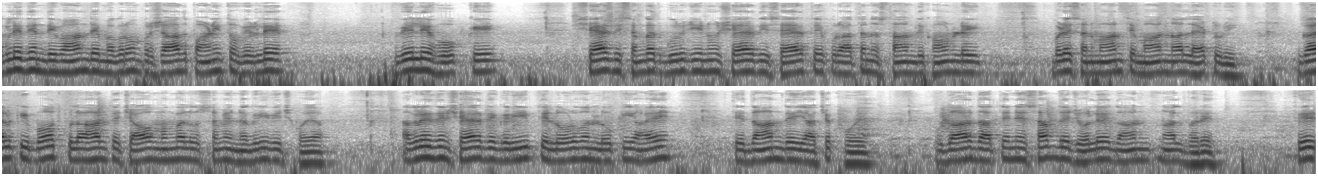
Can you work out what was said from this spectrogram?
ਅਗਲੇ ਦਿਨ ਦੀਵਾਨ ਦੇ ਮਗਰੋਂ ਪ੍ਰਸ਼ਾਦ ਪਾਣੀ ਤੋਂ ਵਿਰਲੇ ਵੇਲੇ ਹੋ ਕੇ ਸ਼ਹਿਰ ਦੀ ਸੰਗਤ ਗੁਰੂ ਜੀ ਨੂੰ ਸ਼ਹਿਰ ਦੀ ਸੈਰ ਤੇ ਪੁਰਾਤਨ ਸਥਾਨ ਦਿਖਾਉਣ ਲਈ ਬੜੇ ਸਨਮਾਨ ਤੇ ਮਾਨ ਨਾਲ ਲੈ ਟੁਰੀ। ਗੱਲ ਕੀ ਬਹੁਤ ਕੁਲਾਹਲ ਤੇ ਚਾਓ ਮੰਗਲ ਉਸ ਸਮੇਂ ਨਗਰੀ ਵਿੱਚ ਹੋਇਆ। ਅਗਲੇ ਦਿਨ ਸ਼ਹਿਰ ਦੇ ਗਰੀਬ ਤੇ ਲੋੜਵੰਦ ਲੋਕੀ ਆਏ ਤੇ ਦਾਨ ਦੇ ਯਾਚਕ ਹੋਏ। ਉਦਾਰ ਦਾਤੇ ਨੇ ਸਭ ਦੇ ਝੋਲੇ ਦਾਨ ਨਾਲ ਭਰੇ। ਫਿਰ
